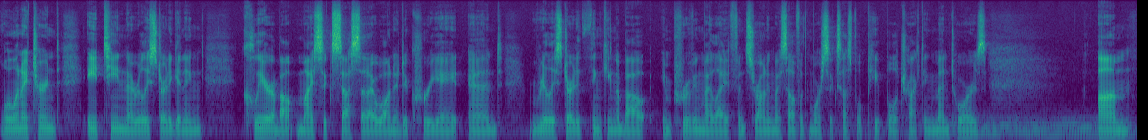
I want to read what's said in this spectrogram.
Well, when I turned 18, I really started getting clear about my success that I wanted to create and really started thinking about improving my life and surrounding myself with more successful people, attracting mentors. Um,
